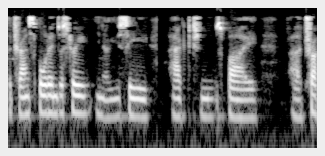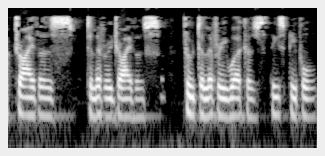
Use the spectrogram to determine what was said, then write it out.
the transport industry, you know, you see actions by uh, truck drivers, delivery drivers, food delivery workers, these people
